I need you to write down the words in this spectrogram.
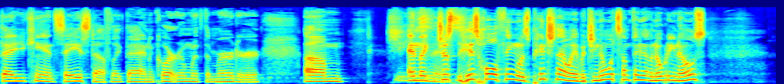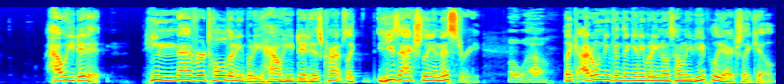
that you can't say stuff like that in a courtroom with the murderer. Um, and like just his whole thing was pinched that way but you know what's something that nobody knows how he did it. He never told anybody how he did his crimes. Like he's actually a mystery. Oh wow. like i don't even think anybody knows how many people he actually killed.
